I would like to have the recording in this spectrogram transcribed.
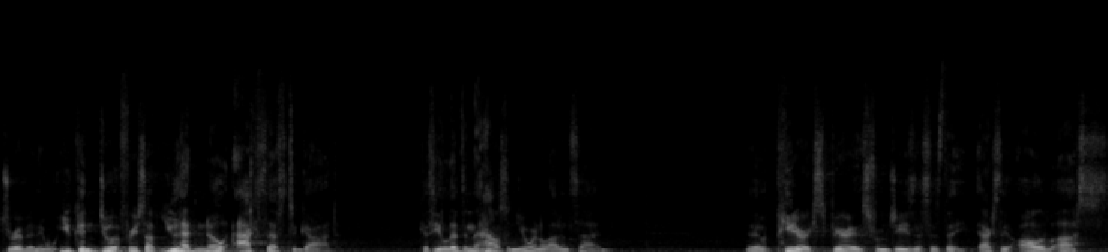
driven. You couldn't do it for yourself. You had no access to God because he lived in the house and you weren't allowed inside. You what Peter experienced from Jesus is that actually all of us,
